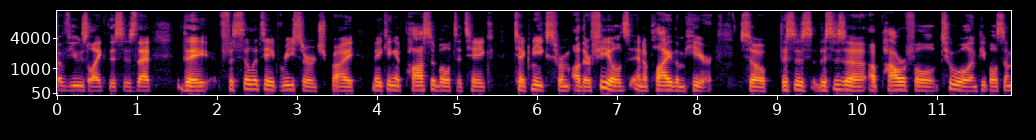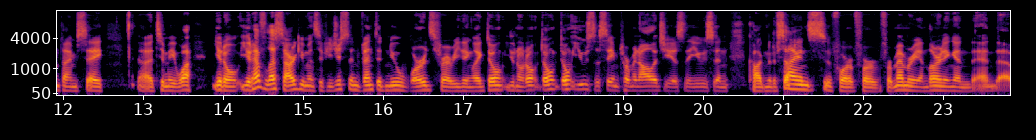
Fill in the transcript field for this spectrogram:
uh, views like this is that they facilitate research by making it possible to take techniques from other fields and apply them here. So this is this is a, a powerful tool, and people sometimes say uh, to me, "Why you know you'd have less arguments if you just invented new words for everything like don't you know don't don't don't use the same terminology as they use in cognitive science for for for memory and learning and and uh,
